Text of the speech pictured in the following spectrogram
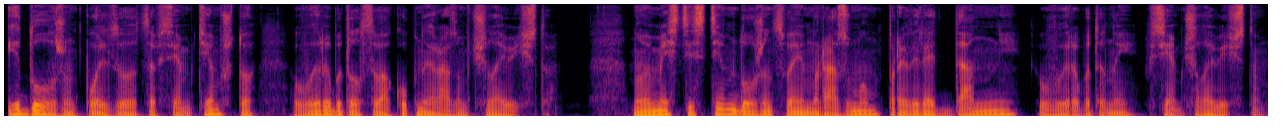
и должен пользоваться всем тем, что выработал совокупный разум человечества, но вместе с тем должен своим разумом проверять данные, выработанные всем человечеством.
